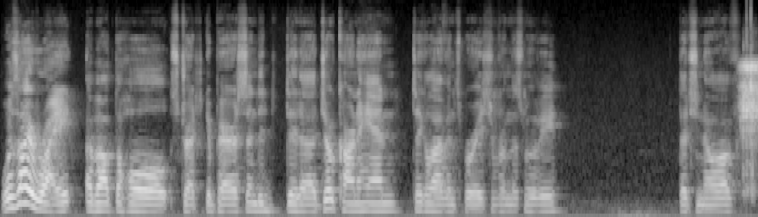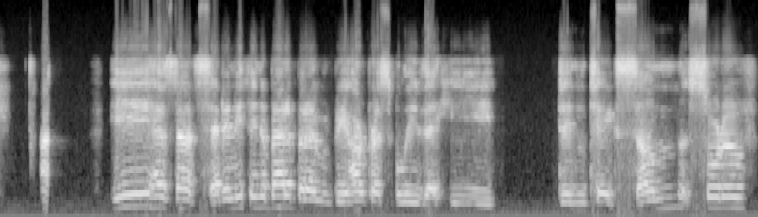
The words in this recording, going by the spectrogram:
was I right about the whole stretch comparison? Did did uh, Joe Carnahan take a lot of inspiration from this movie that you know of? He has not said anything about it, but I would be hard pressed to believe that he didn't take some sort of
